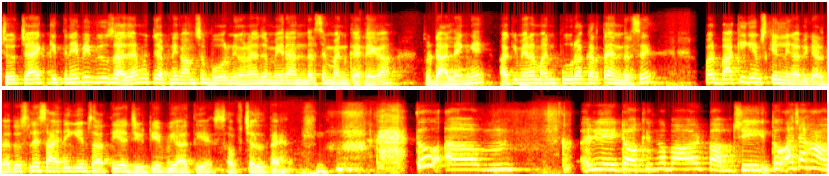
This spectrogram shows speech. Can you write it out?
जो चाहे कितने भी व्यूज़ आ जाए मुझे अपने काम से बोर नहीं होना। जब मेरा अंदर से मन करेगा तो डालेंगे। बाकी मेरा मन पूरा करता है अंदर से पर बाकी गेम्स खेलने का भी करता है तो इसलिए सारी गेम्स आती है जीटीए भी आती है सब चलता है। तो um, ये टॉकिंग अबाउट पबजी तो अच्छा हाँ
